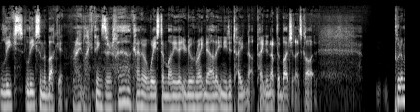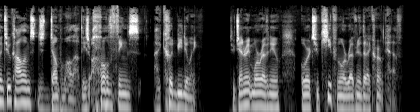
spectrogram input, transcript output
leaks leaks in the bucket, right? Like things that are well, kind of a waste of money that you're doing right now that you need to tighten up, tighten up the budget, let's call it. Put them in two columns, just dump them all out. These are all the things I could be doing. to generate more revenue or to keep more revenue that I currently have.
